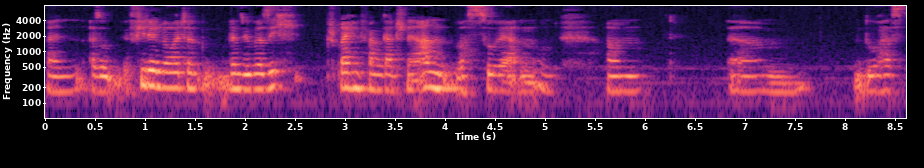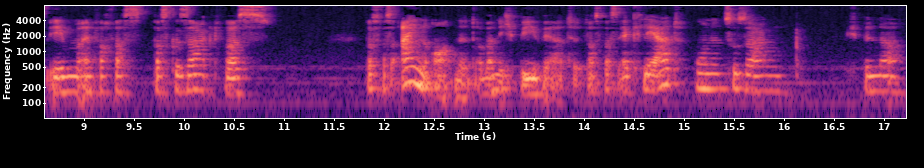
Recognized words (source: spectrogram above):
ein, also viele Leute, wenn sie über sich sprechen, fangen ganz schnell an, was zu werden. Und ähm, ähm, du hast eben einfach was, was gesagt, was, was was einordnet, aber nicht bewertet, was was erklärt, ohne zu sagen, ich bin da,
